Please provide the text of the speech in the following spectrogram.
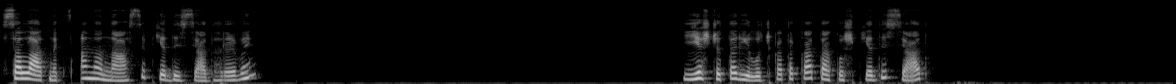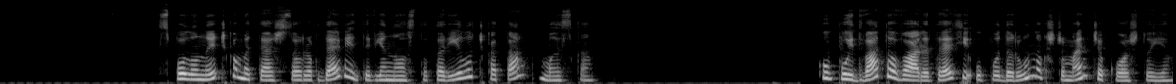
Салатник в ананаси 50 гривень. Є ще тарілочка така, також 50. З полуничками теж 49,90 тарілочка та миска. Купуй два товари, третій у подарунок, що менше коштує.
